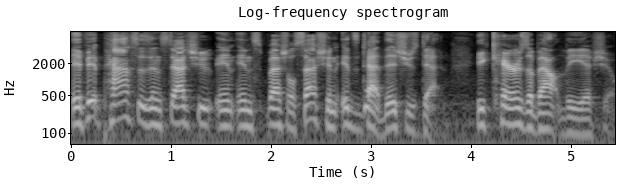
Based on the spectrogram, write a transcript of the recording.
If it passes in statute in, in special session, it's dead. The issue's dead. He cares about the issue.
